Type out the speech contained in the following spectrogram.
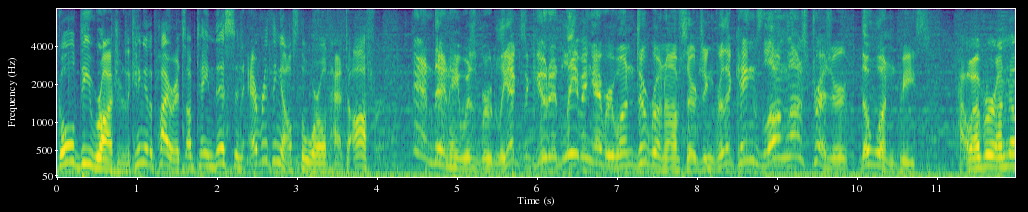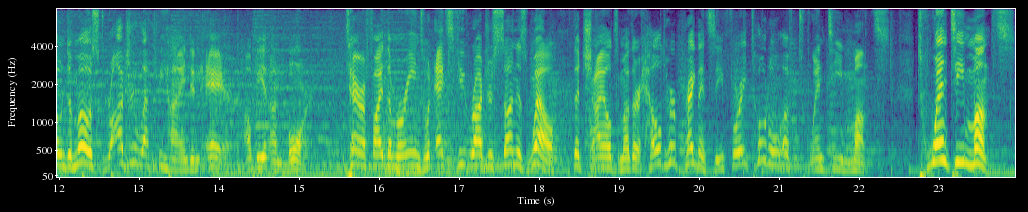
Gold D. Roger, the king of the pirates, obtained this and everything else the world had to offer. And then he was brutally executed, leaving everyone to run off searching for the king's long lost treasure, the One Piece. However, unknown to most, Roger left behind an heir, albeit unborn. Terrified the Marines would execute Roger's son as well, the child's mother held her pregnancy for a total of 20 months. 20 months!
